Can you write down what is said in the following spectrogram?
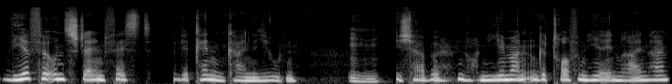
Wir für uns stellen fest, wir kennen keine Juden. Mhm. Ich habe noch nie jemanden getroffen hier in Rheinheim,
